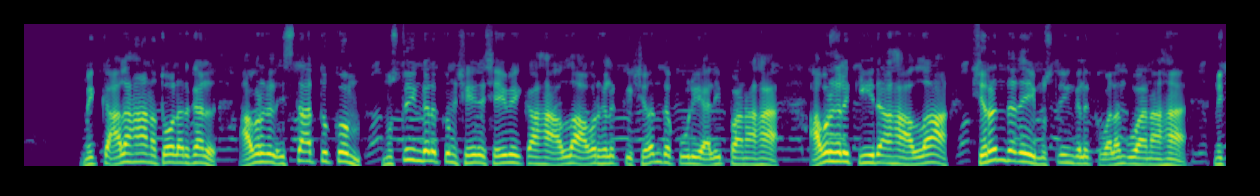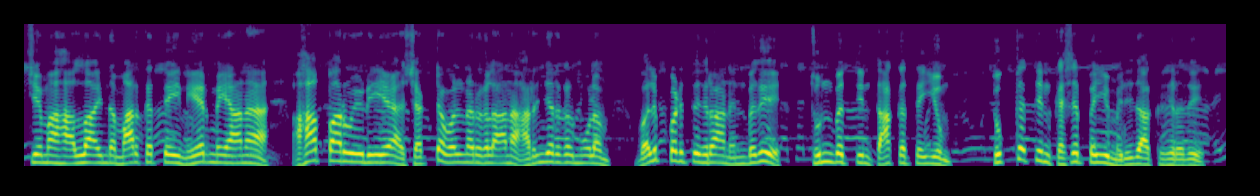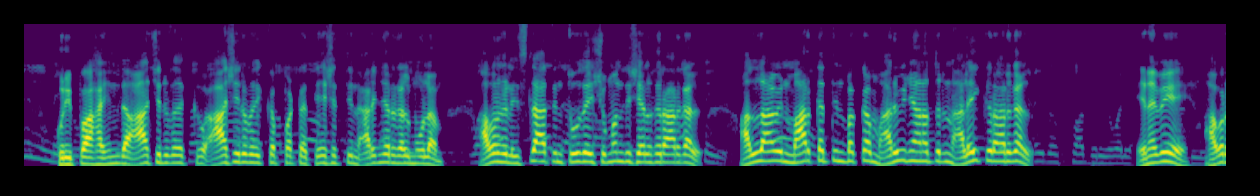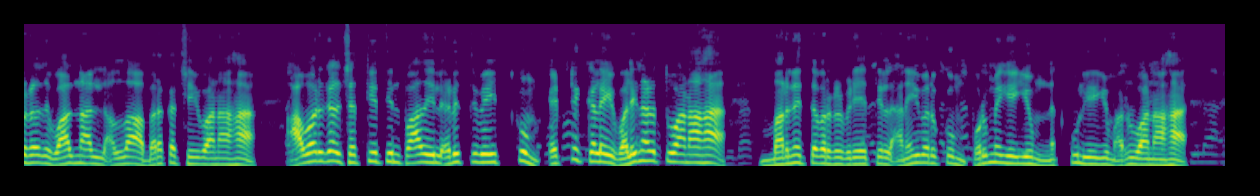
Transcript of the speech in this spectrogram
மிக்க அழகான தோழர்கள். அவர்கள் இஸ்லாத்துக்கும் முஸ்லிம்களுக்கும் செய்த சேவைக்காக அல்லாஹ் அவர்களுக்கு சிறந்த கூலி அளிப்பானாக. அவர்களுக்கு ஈடாக அல்லாஹ் சிறந்ததை முஸ்லிம்களுக்கு வழங்குவானாக. நிச்சயமாக அல்லாஹ் இந்த மார்க்கத்தை நேர்மையான அகாப்பார்வையுடைய சட்ட வல்லுநர்களான அறிஞர்கள் மூலம் வலுப்படுத்துகிறான் என்பது துன்பத்தின் தாக்கத்தையும் துக்கத்தின் கசப்பையும் எளிதாக்குகிறது. குறிப்பாக இந்த ஆசீர்வதிக்க ஆசீர்வதிக்கப்பட்ட தேசத்தின் அறிஞர்கள் மூலம் அவர்கள் இஸ்லாத்தின் தூதை சுமந்து செல்கிறார்கள். அல்லாவின் மார்க்கத்தின் பக்கம் அறிவுஞானத்துடன் அழைக்கிறார்கள் எனவே அவர்களது வாழ்நாளில் அல்லாஹ் பறக்கச் செய்வானாக. அவர்கள் சத்தியத்தின் பாதையில் எடுத்து வைக்கும் எட்டுக்களை வழிநடத்துவானாக. மரணித்தவர்கள் விடயத்தில் அனைவருக்கும் பொறுமையையும் நற்கூலியையும் அருள்வானாக.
